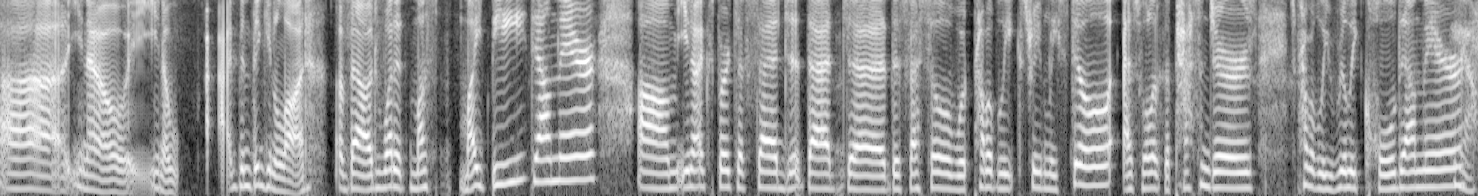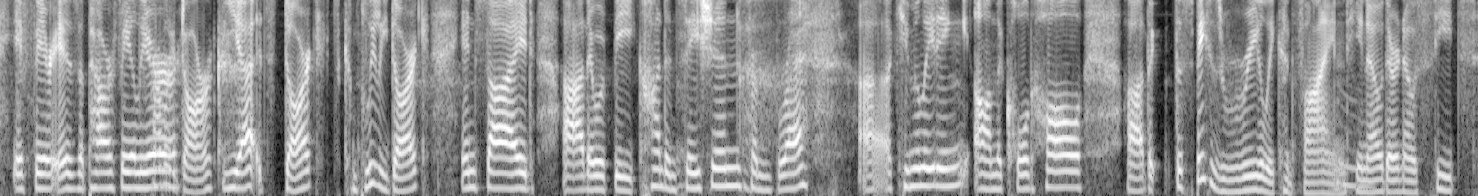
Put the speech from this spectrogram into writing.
Uh, you know, you know. I've been thinking a lot about what it must might be down there. Um, you know, experts have said that uh, this vessel would probably extremely still, as well as the passengers. It's probably really cold down there Yeah. if there is a power failure. probably dark. Yeah, it's dark. It's completely dark. Inside, uh, there would be condensation from breath. Uh, accumulating on the cold hull, uh, the the space is really confined. You know, there are no seats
